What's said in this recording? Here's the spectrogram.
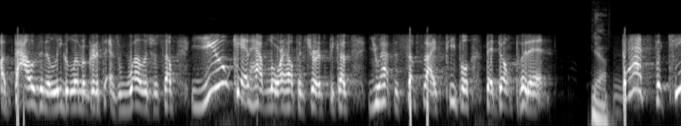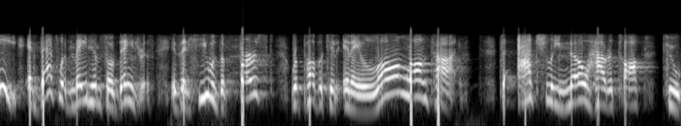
a thousand illegal immigrants as well as yourself. You can't have lower health insurance because you have to subsidize people that don't put in. Yeah. That's the key, and that's what made him so dangerous. Is that he was the first Republican in a long, long time actually know how to talk to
